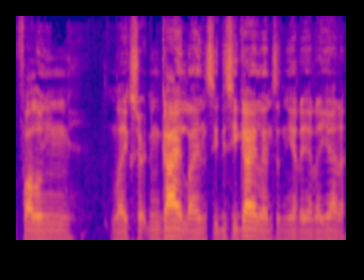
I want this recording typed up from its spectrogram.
following like certain guidelines, CDC guidelines, and yada yada yada.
